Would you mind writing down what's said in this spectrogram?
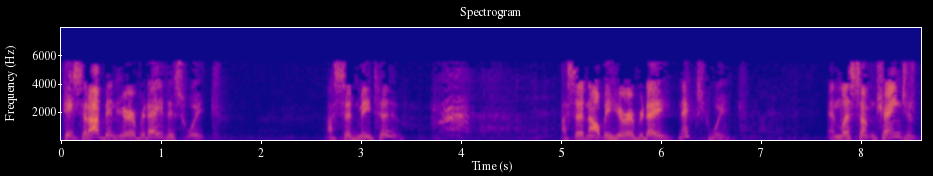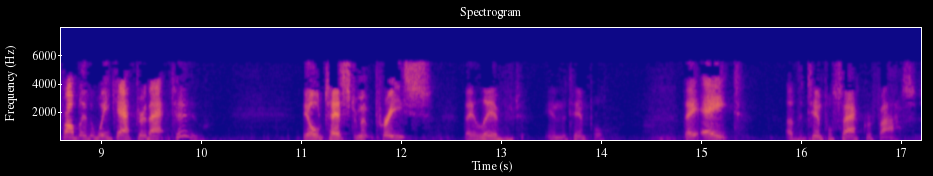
he said, I've been here every day this week. I said, me too. I said, and I'll be here every day next week. Unless something changes, probably the week after that too. The Old Testament priests, they lived in the temple. They ate of the temple sacrifices.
